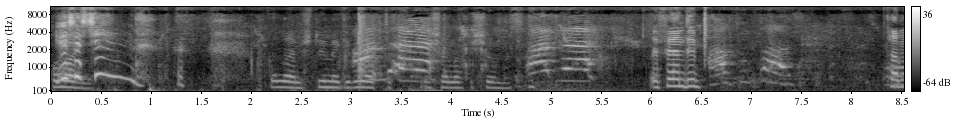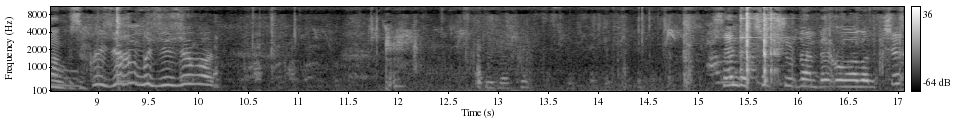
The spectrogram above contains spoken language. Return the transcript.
Kolaymış. Yaşasın. Kolaymış düğme gibi yaptık. İnşallah bir şey olmaz. Efendim. Tamam kızım. Kızların ucuza bak. Sen de çık şuradan be oğlum çık.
